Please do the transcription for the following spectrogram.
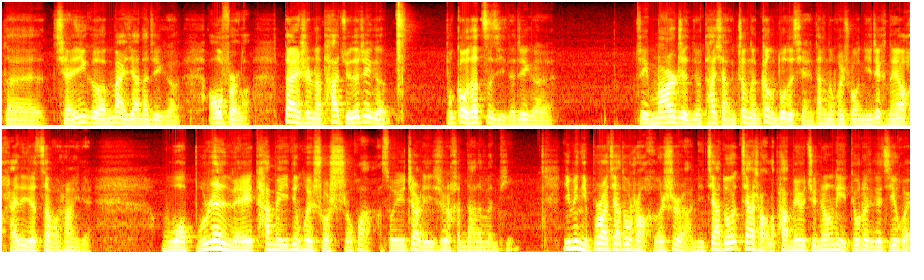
的前一个卖家的这个 offer 了，但是呢，他觉得这个不够他自己的这个这 margin，就他想挣的更多的钱，他可能会说，你这可能要还得再往上一点。我不认为他们一定会说实话，所以这里是很大的问题，因为你不知道加多少合适啊，你加多加少了怕没有竞争力，丢了这个机会；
